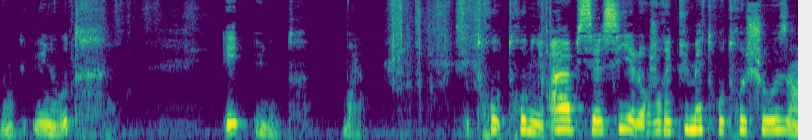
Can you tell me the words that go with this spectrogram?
Donc, une autre et une autre. Voilà. C'est trop, trop mignon. Ah, puis celle-ci, alors j'aurais pu mettre autre chose. Hein.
